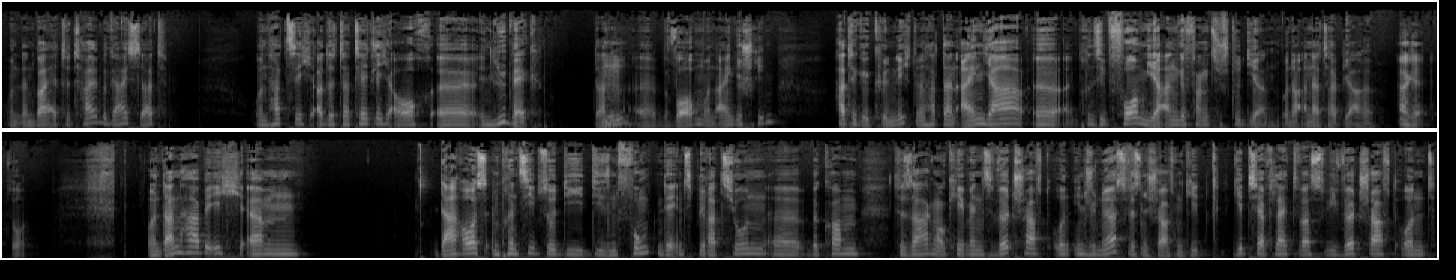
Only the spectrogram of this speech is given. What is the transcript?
und dann war er total begeistert und hat sich also tatsächlich auch äh, in Lübeck dann mhm. äh, beworben und eingeschrieben, hatte gekündigt und hat dann ein Jahr äh, im Prinzip vor mir angefangen zu studieren oder anderthalb Jahre. Okay. So. Und dann habe ich ähm, daraus im Prinzip so die diesen Funken der Inspiration äh, bekommen, zu sagen, okay, wenn es Wirtschaft und Ingenieurswissenschaften gibt, gibt es ja vielleicht was wie Wirtschaft und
